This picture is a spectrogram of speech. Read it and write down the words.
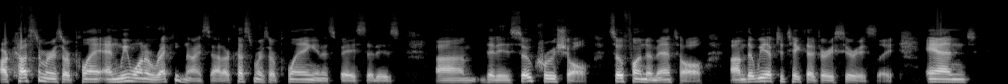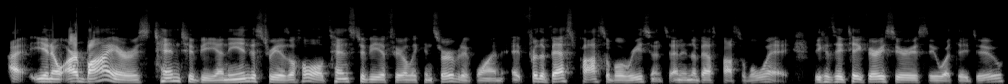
Our customers are playing, and we want to recognize that our customers are playing in a space that is um, that is so crucial, so fundamental um, that we have to take that very seriously, and I, you know, our buyers tend to be, and the industry as a whole tends to be a fairly conservative one eh, for the best possible reasons and in the best possible way, because they take very seriously what they do.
